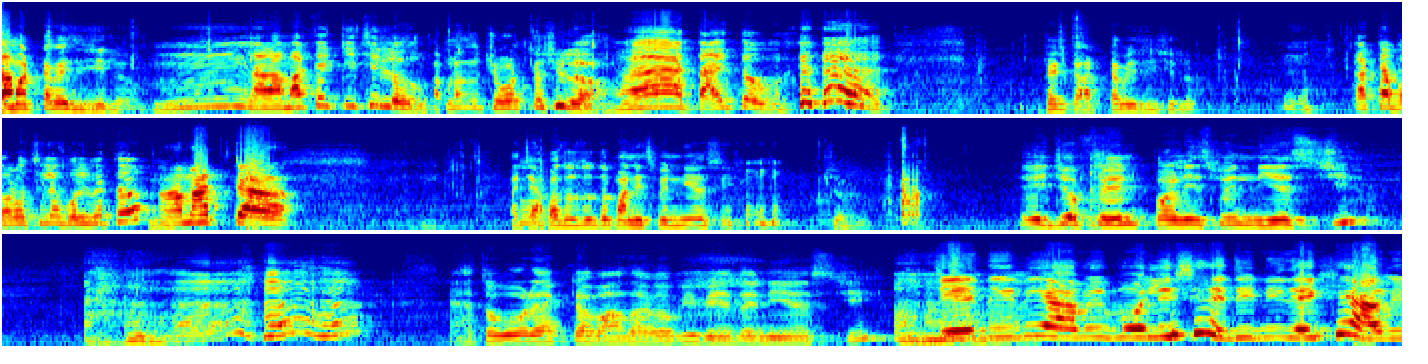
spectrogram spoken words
আমারটা বেশি ছিল হুম আর আমারটা কি ছিল আপনার তো ছোট্ট ছিল হ্যাঁ তাই তো ফ্রেন্ড কাঠটা বেশি ছিল কাটটা বড় ছিল বলবে তো আমারটা আচ্ছা আপাতত তো পানিশমেন্ট নিয়ে আসি চলো এই যে ফ্রেন্ড পানিশমেন্ট নিয়ে এসছি এত বড় একটা বাঁধাকপি বেঁধে নিয়ে এসছি যেদিনই আমি বলি সেদিনই দেখি আমি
